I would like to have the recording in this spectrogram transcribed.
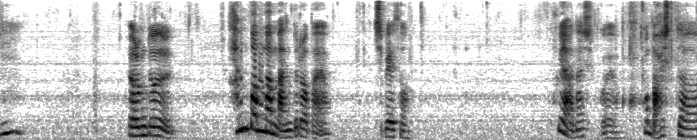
음. 여러분들 한 번만 만들어 봐요. 집에서 후회 안 하실 거예요. 어 맛있다.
